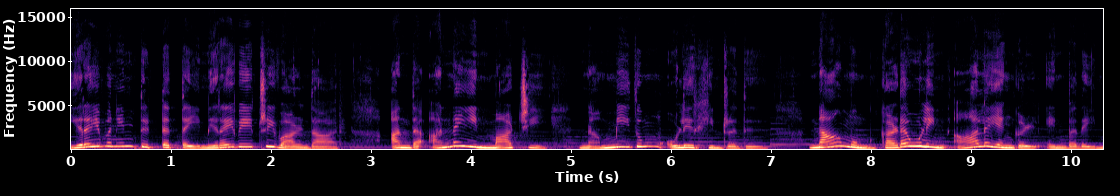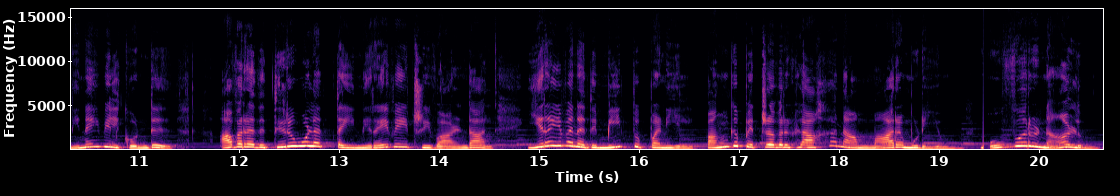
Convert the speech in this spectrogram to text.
இறைவனின் திட்டத்தை நிறைவேற்றி வாழ்ந்தார். அந்த அன்னையின் மாட்சி நம்மீதும் ஒளிர்கின்றது. நாமும் கடவுளின் ஆலயங்கள் என்பதை நினைவில் கொண்டு அவரது திருவுளத்தை நிறைவேற்றி வாழ்ந்தால் இறைவனது மீட்பு பணியில் பங்கு பெற்றவர்களாக நாம் மாற முடியும். ஒவ்வொரு நாளும்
